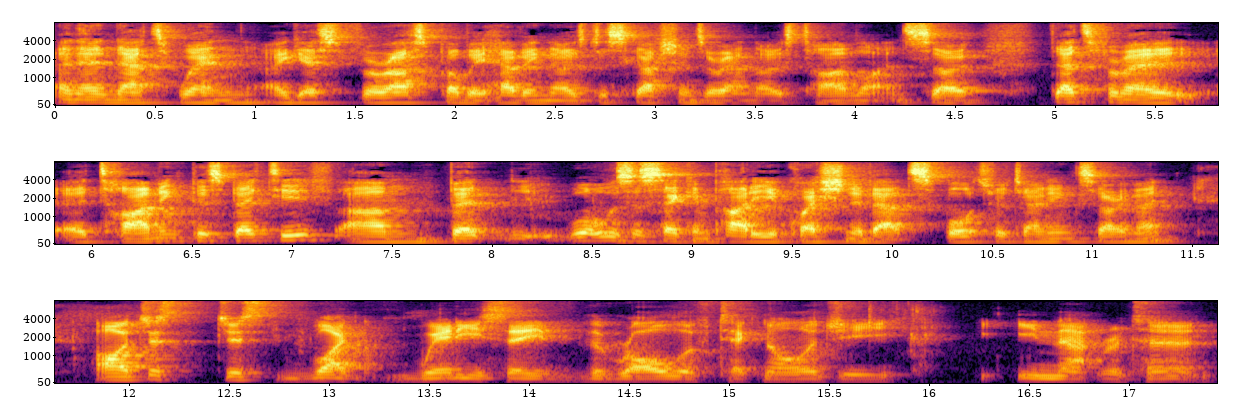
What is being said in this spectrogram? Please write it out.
And then that's when I guess for us probably having those discussions around those timelines. So that's from a, a timing perspective. Um, but what was the second part of your question about sports returning? Sorry, mate. Oh, just just like where do you see the role of technology in that return?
